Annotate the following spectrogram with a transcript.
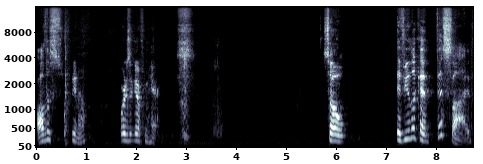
all this, you know, where does it go from here? So if you look at this slide,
